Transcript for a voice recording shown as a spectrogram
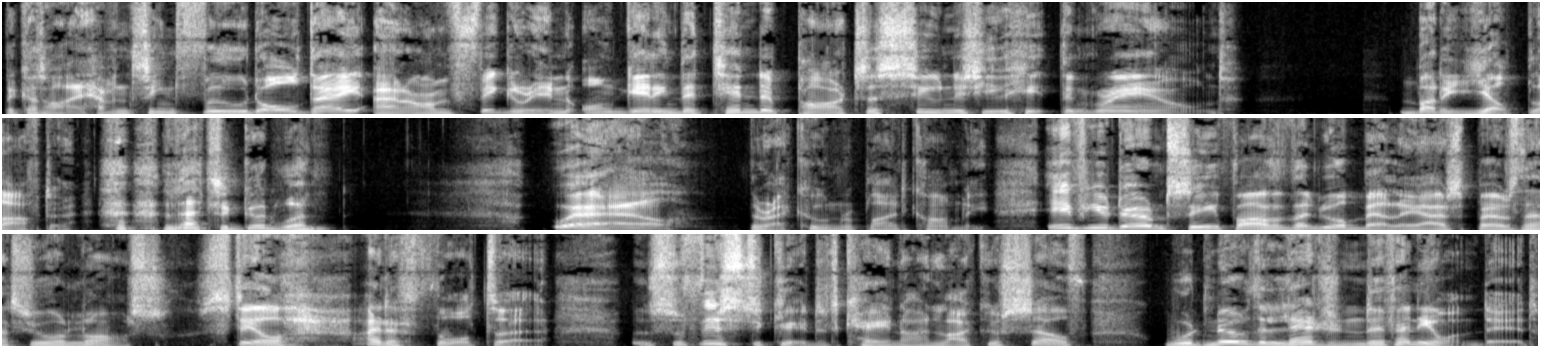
because I haven't seen food all day, and I'm figuring on getting the tender parts as soon as you hit the ground. Buddy yelped laughter. That's a good one. Well, the raccoon replied calmly, if you don't see farther than your belly, I suppose that's your loss. Still, I'd have thought a sophisticated canine like yourself would know the legend if anyone did.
